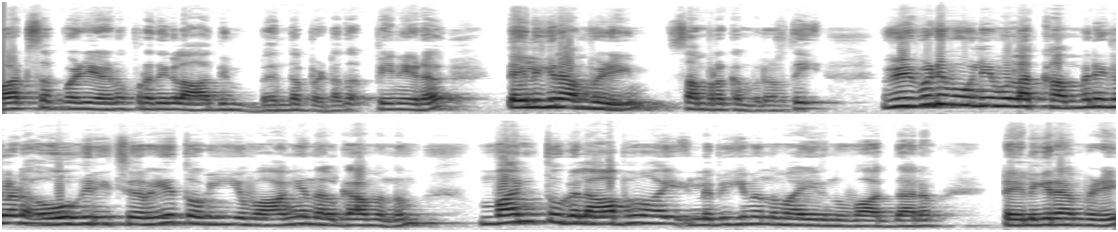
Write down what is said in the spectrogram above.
വാട്സപ്പ് വഴിയാണ് പ്രതികൾ ആദ്യം ബന്ധപ്പെട്ടത്. പിന്നീട് ടെലിഗ്രാം വഴിയും സമ്പർക്കം പുലർത്തി. വിപണി മൂല്യമുള്ള കമ്പനികളുടെ ഓഹരി ചെറിയ തുകയ്ക്ക് വാങ്ങി നൽകാമെന്നും വൻ തുക ലാഭമായി ലഭിക്കുമെന്നുമായിരുന്നു വാഗ്ദാനം. ടെലിഗ്രാം വഴി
